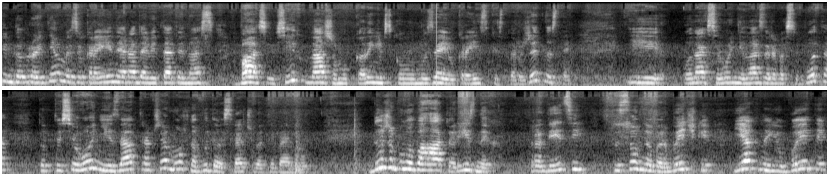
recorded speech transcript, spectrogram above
Всім доброго дня, ми з України. Рада вітати нас, вас усіх в нашому Калинівському музеї українських старожитностей. І у нас сьогодні Лазарева субота, тобто сьогодні і завтра вже можна буде освячувати вербу. Дуже було багато різних традицій стосовно вербички, як нею бити,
